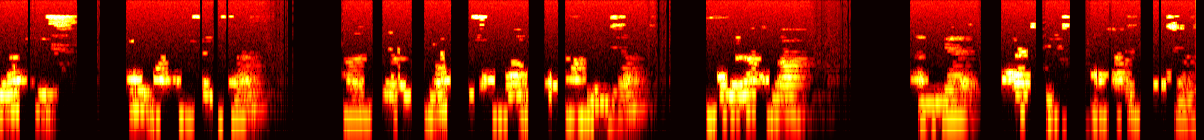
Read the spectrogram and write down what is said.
knows anyone can say to them, uh, there is no Allah subhanahu wa ta'ala, and there are Allah, and yet, as we have other persons,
